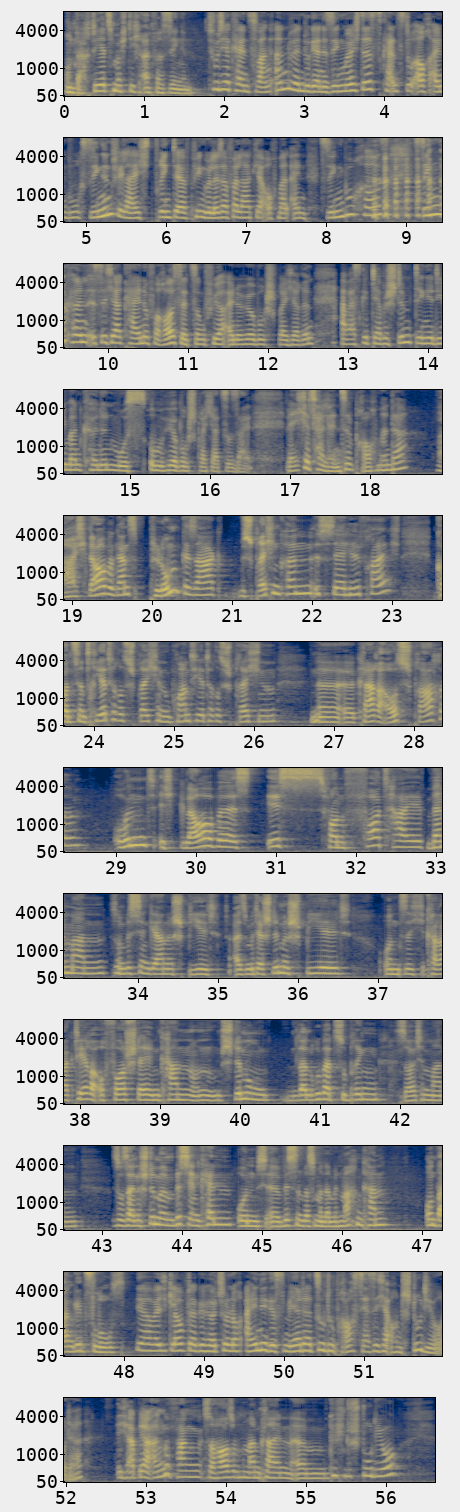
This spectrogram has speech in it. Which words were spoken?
und dachte, jetzt möchte ich einfach singen. Tu dir keinen Zwang an, wenn du gerne singen möchtest, kannst du auch ein Buch singen. Vielleicht bringt der Pingoletta Verlag ja auch mal ein Singbuch raus. singen können ist sicher keine Voraussetzung für eine Hörbuchsprecherin, aber es gibt ja bestimmt Dinge, die man können muss, um Hörbuchsprecher zu sein. Welche Talente braucht man da? Ich glaube, ganz plump gesagt, sprechen können ist sehr hilfreich. Konzentrierteres Sprechen, pointierteres Sprechen, eine äh, klare Aussprache und ich glaube, es ist von Vorteil, wenn man so ein bisschen gerne spielt, also mit der Stimme spielt und sich Charaktere auch vorstellen kann, um Stimmung dann rüberzubringen, sollte man so seine Stimme ein bisschen kennen und äh, wissen, was man damit machen kann. Und dann geht's los. Ja, aber ich glaube, da gehört schon noch einiges mehr dazu. Du brauchst ja sicher auch ein Studio, oder? Ich habe ja angefangen zu Hause mit meinem kleinen ähm, Küchenstudio,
